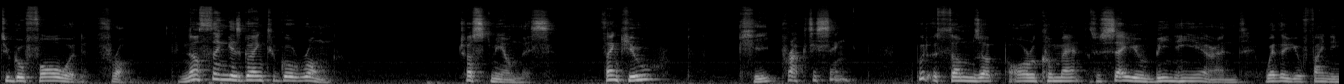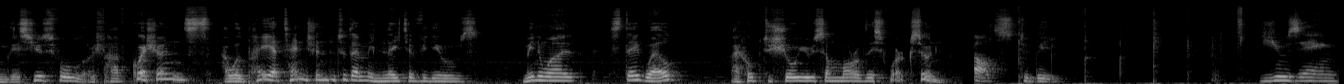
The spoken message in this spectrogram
to go forward from. Nothing is going to go wrong. Trust me on this. Thank you. Keep practicing. Put a thumbs up or a comment to say you've been here and whether you're finding this useful or if you have questions. I will pay attention to them in later videos. Meanwhile, stay well. I hope to show you some more of this work soon. Starts to be using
